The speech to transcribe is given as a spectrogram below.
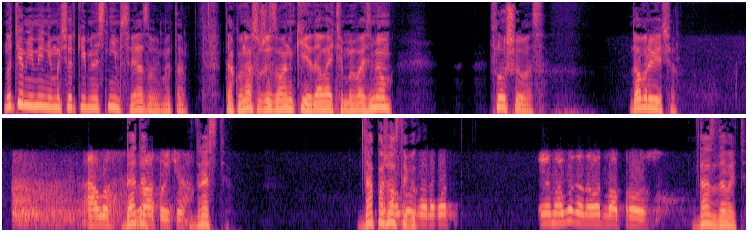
но тем не менее мы все-таки именно с ним связываем это. Так, у нас уже звонки, давайте мы возьмем. Слушаю вас. Добрый вечер. Алло, да, здравствуйте. Да. Здравствуйте. Да, пожалуйста. Я могу, задавать... Я могу задавать вопрос? Да, задавайте.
